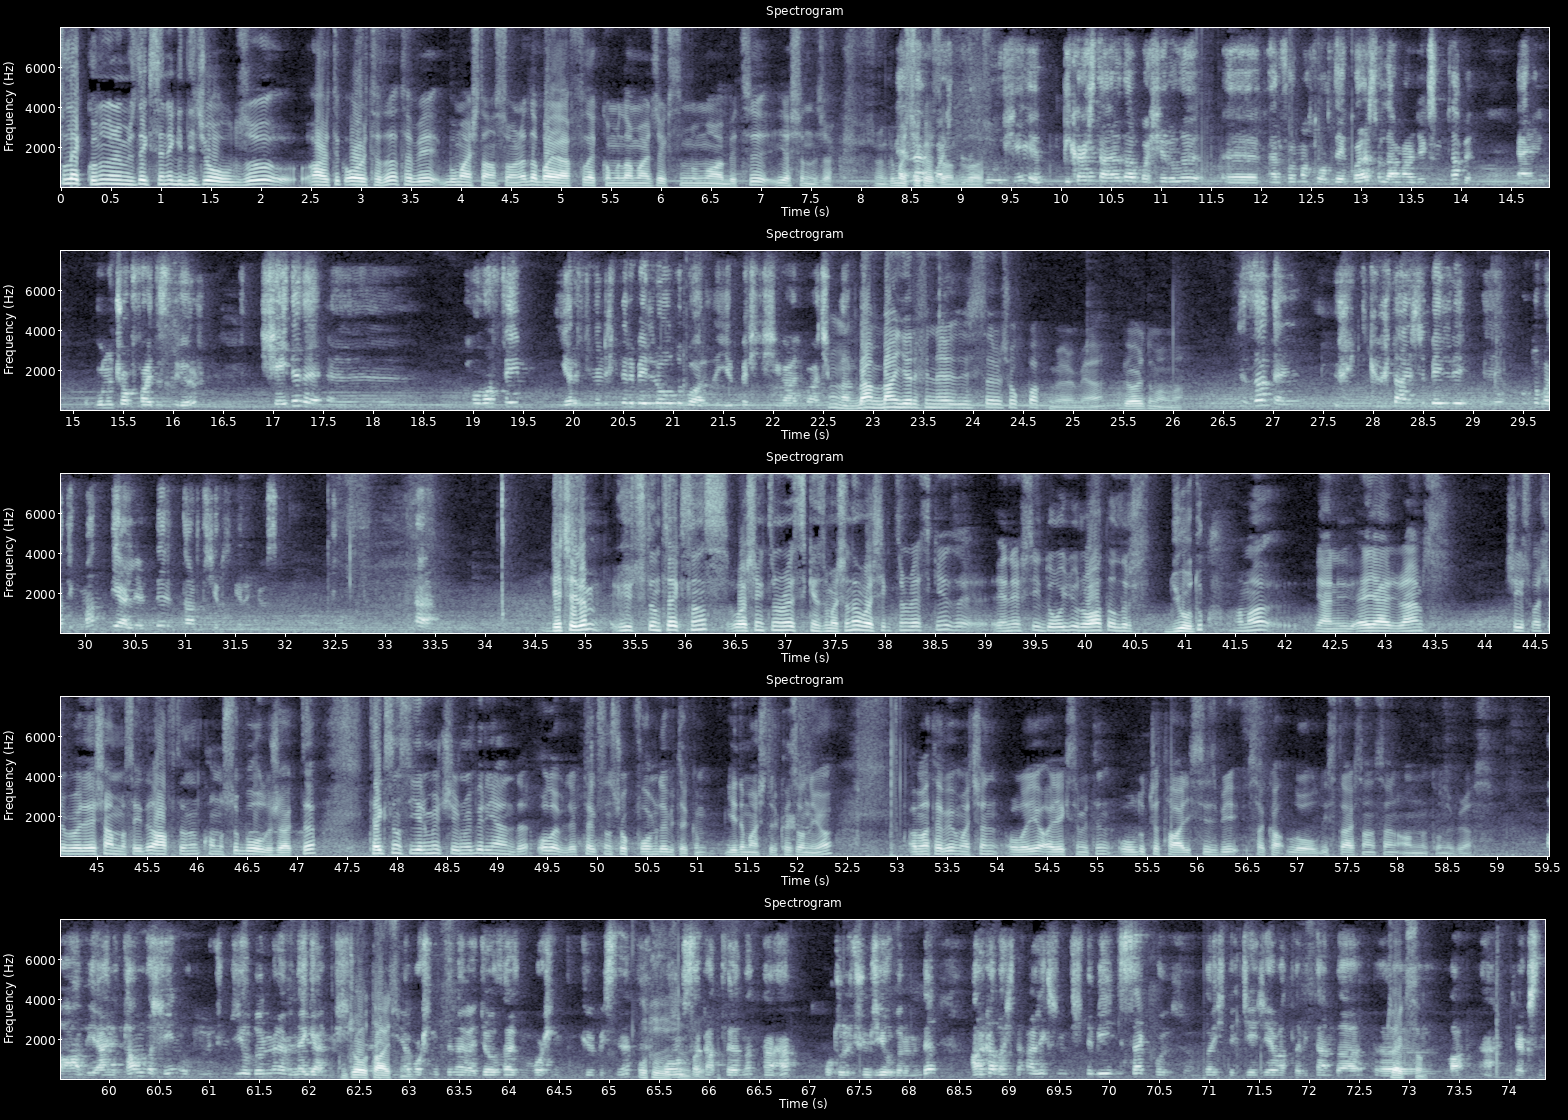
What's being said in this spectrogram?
Flacco'nun önümüzdeki sene gidici olduğu artık ortada. Tabii bu maçtan sonra da bayağı Flacco mu Lamar Jackson mu muhabbeti yaşanacak. Çünkü maçı kazandılar. Bu şey, birkaç tane daha başarılı e, performans ortaya koyarsa Lamar Jackson tabii. Yani bunun çok faydasını görür. Şeyde de e, Hall of Fame yarı finalistleri belli oldu bu arada. 25 kişi galiba açıklandı. Hmm, ben ben yarı finalistlere çok bakmıyorum ya. Gördüm ama. Zaten 2-3 tanesi belli e, otomatikman. Diğerlerini de tartışırız gerekiyorsa. Ha, Geçelim Houston Texans Washington Redskins maçına. Washington Redskins e, NFC Doğu'yu rahat alır diyorduk ama yani eğer Rams Chiefs maçı böyle yaşanmasaydı haftanın konusu bu olacaktı. Texans 23-21 yendi. Olabilir. Texans çok formda bir takım. 7 maçtır kazanıyor. Ama tabii maçın olayı Alex Smith'in oldukça talihsiz bir sakatlığı oldu. İstersen sen anlat onu biraz. abi yani tam da şeyin 33. yıl dönümüne mi ne gelmiş? Joe Theismann. Yine Washington evet. Joe Theismann Washington QB'sinin. 33. Onun sakatlığının hı hı, 33. yıl dönümünde. Arkadaşlar Alex Smith işte bir sack pozisyonunda işte J.J. Watt'la bir tane daha e, Jackson. Heh, Jackson.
